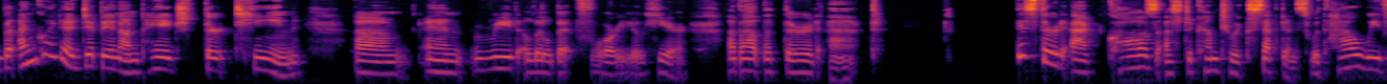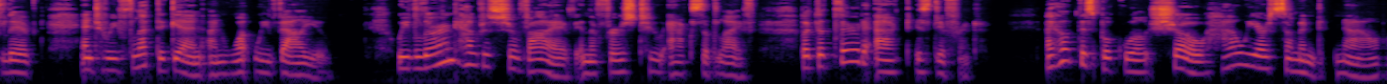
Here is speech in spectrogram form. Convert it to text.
but I'm going to dip in on page 13 um, and read a little bit for you here about the third act. This third act calls us to come to acceptance with how we've lived and to reflect again on what we value. We've learned how to survive in the first two acts of life, but the third act is different. I hope this book will show how we are summoned now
